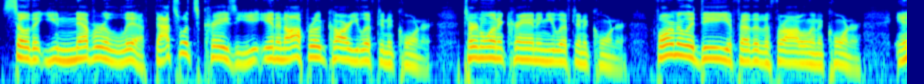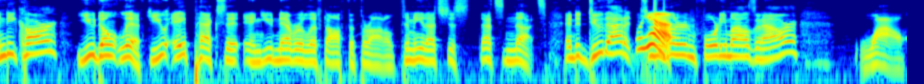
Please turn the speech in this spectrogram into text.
so that you never lift. That's what's crazy. In an off-road car, you lift in a corner. Turn one at Cran and you lift in a corner. Formula D, you feather the throttle in a corner. IndyCar, you don't lift. You apex it and you never lift off the throttle. To me, that's just that's nuts. And to do that at Well, yeah. 240 miles an hour, wow.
